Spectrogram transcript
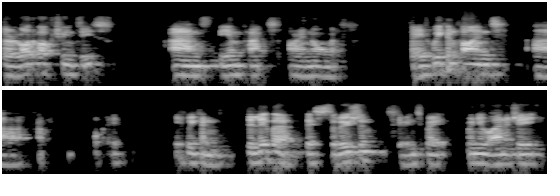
there are a lot of opportunities and the impacts are enormous. So if we can find, uh, if, if we can deliver this solution to integrate renewable energy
